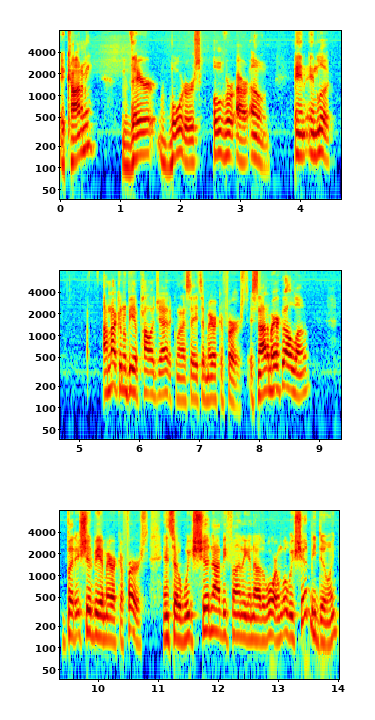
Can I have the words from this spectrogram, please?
economy, their borders over our own. And and look, I'm not going to be apologetic when I say it's America first. It's not America alone but it should be America first. And so we should not be funding another war. And what we should be doing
